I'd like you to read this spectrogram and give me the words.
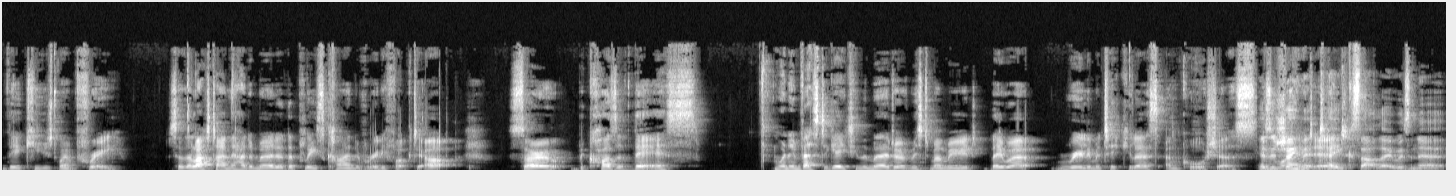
the accused went free. So the last time they had a murder, the police kind of really fucked it up. So because of this, when investigating the murder of Mr. Mahmood, they were really meticulous and cautious. It's a shame it did. takes that though, isn't it?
